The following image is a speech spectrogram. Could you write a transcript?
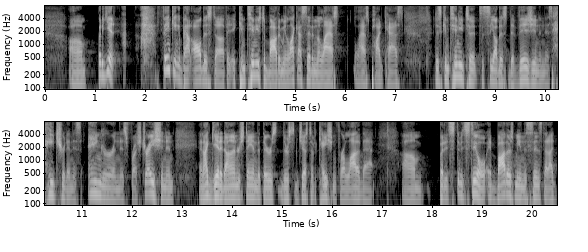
Um, but again, thinking about all this stuff, it, it, continues to bother me. Like I said in the last last podcast, just continue to to see all this division and this hatred and this anger and this frustration and and I get it. I understand that there's there's some justification for a lot of that. Um, but it's, it's still it bothers me in the sense that I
